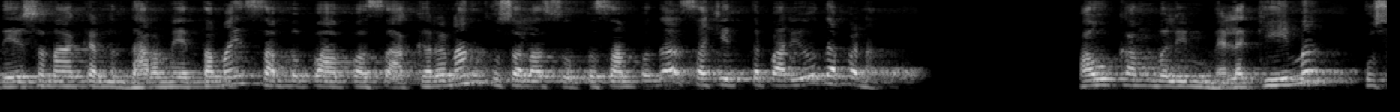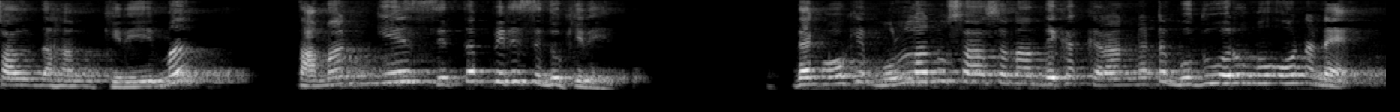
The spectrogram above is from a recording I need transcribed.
දේශනා කරන ධර්මය තමයි සබ්බපාපස්ස අකරණං කුසලස්ස උපසම්පදා සචිත්ත පරියෝදපන. පව්කම් වලින් වැළකීම, කුසල් දහම් කිරීම, Tamanගේ සිත පිරිසිදු කිරීම. දැන් ඕකේ මුල් අනුශාසනා දෙක කරන්නට බුදුවරුම ඕන නැහැ.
